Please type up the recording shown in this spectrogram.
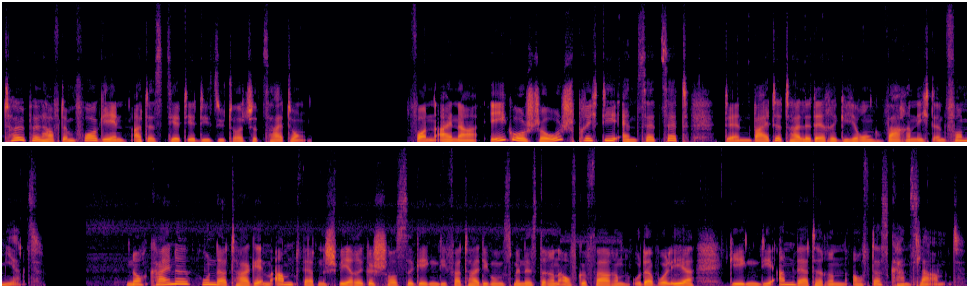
tölpelhaft im Vorgehen, attestiert ihr die Süddeutsche Zeitung. Von einer Ego-Show spricht die NZZ, denn weite Teile der Regierung waren nicht informiert. Noch keine 100 Tage im Amt werden schwere Geschosse gegen die Verteidigungsministerin aufgefahren oder wohl eher gegen die Anwärterin auf das Kanzleramt.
